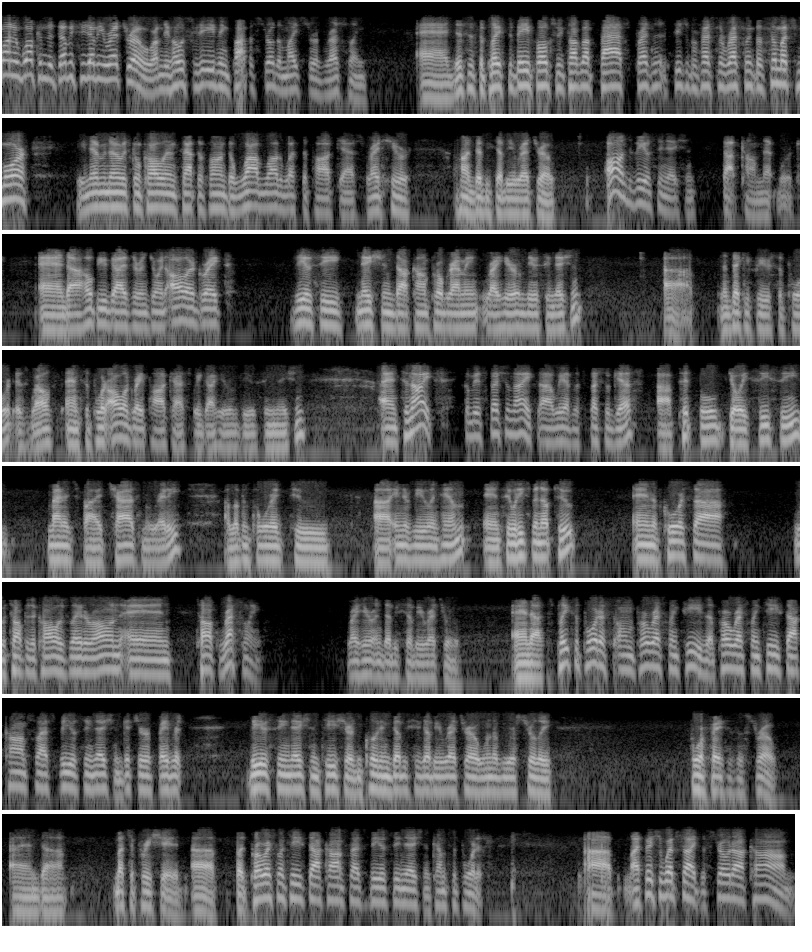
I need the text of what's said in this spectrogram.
Everyone, and welcome to WCW Retro. I'm the host for the evening, Papa Stro, the Maestro of Wrestling. And this is the place to be, folks. We talk about past, present, future professional wrestling, but so much more. You never know who's going to call in, tap the phone, the Wild Wild West of podcast, right here on WCW Retro on the VOCNation.com network. And I hope you guys are enjoying all our great VOCNation.com programming right here on VOC Nation. Uh, and thank you for your support as well, and support all the great podcasts we got here on VOC Nation. And tonight, it's going to be a special night. Uh, we have a special guest, uh, Pitbull Joey CC, managed by Chaz Moretti. I'm looking forward to uh, interviewing him and see what he's been up to. And of course, uh, we'll talk to the callers later on and talk wrestling right here on WCW Retro. And uh, please support us on Pro Wrestling Tees at ProWrestlingTees.com slash VOC Nation. Get your favorite VOC Nation t-shirt, including WCW Retro, one of yours truly, Four Faces of Stro. And uh, much appreciated. Uh, but ProWrestlingTees.com slash VOC Nation. Come support us. Uh, my official website, thestro.com.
